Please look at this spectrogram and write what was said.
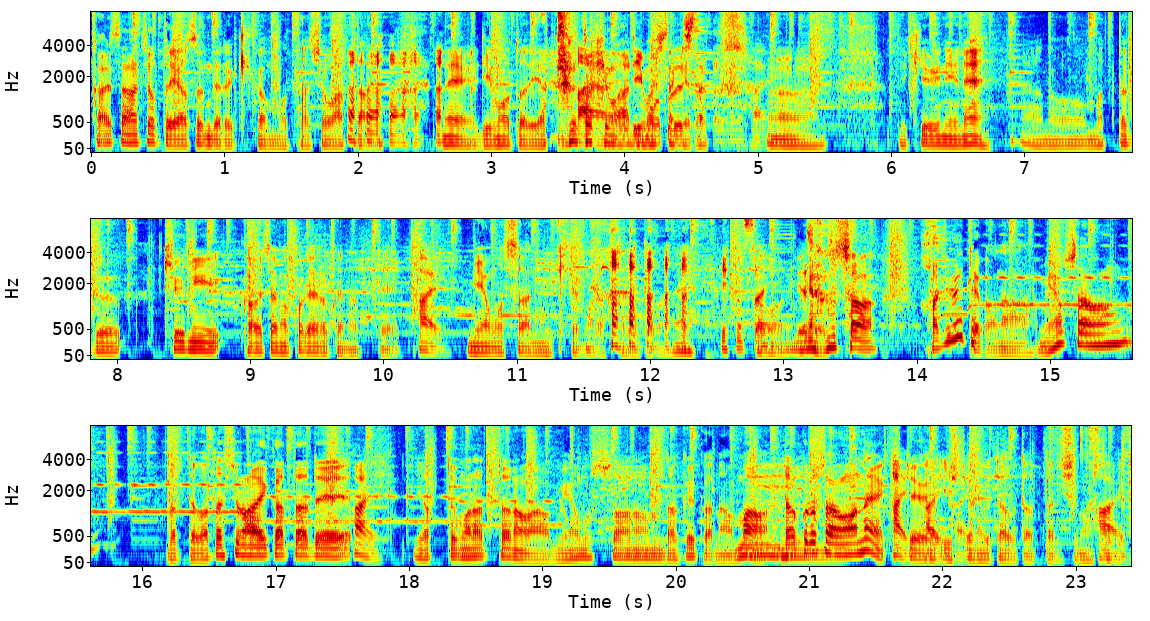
解散はちょっと休んでる期間も多少あった、ね、リモートでやってる時もありましたけど、はい。リモートでしたからね。うん、で急にねあの、全く急に河合さんが来れなくなって、はい。宮本さんに来てもらったりとかね。宮本さん初めてかな、宮本さん、だって私の相方ではい。やってもらったのは宮本さんだけかな、まあ、うん。ダクロさんはね、来て一緒に歌を歌ったりしましたけど、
